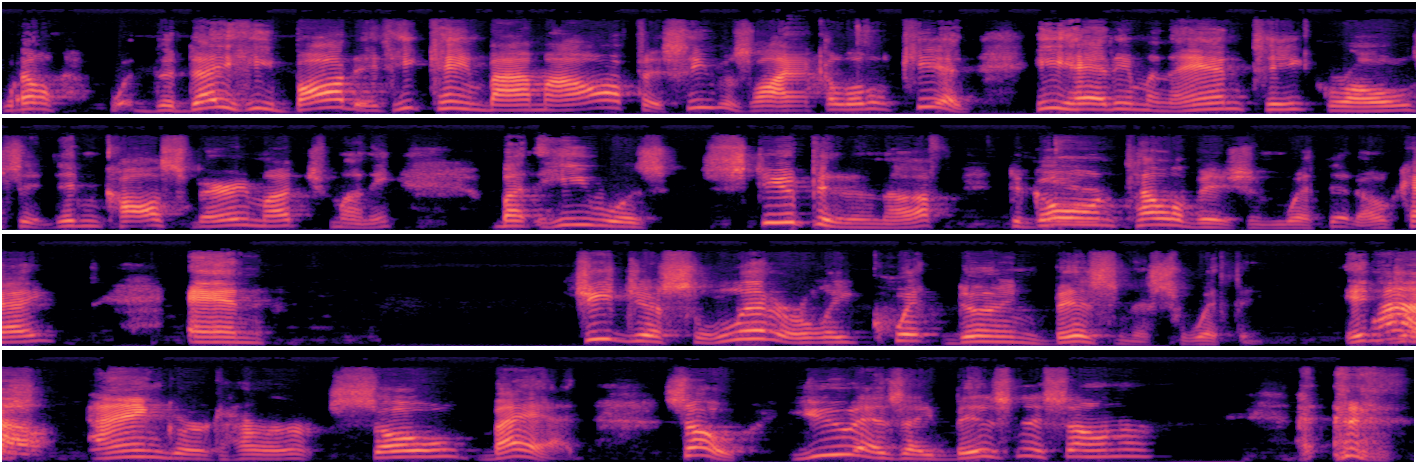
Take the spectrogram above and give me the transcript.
Well, the day he bought it, he came by my office. He was like a little kid. He had him an antique Rolls. It didn't cost very much money, but he was stupid enough to go yeah. on television with it, okay? And she just literally quit doing business with him. It wow. just angered her so bad. So, you as a business owner,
